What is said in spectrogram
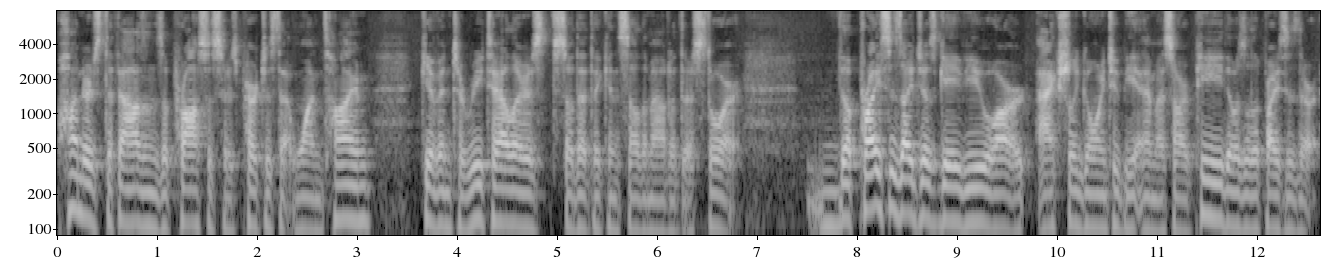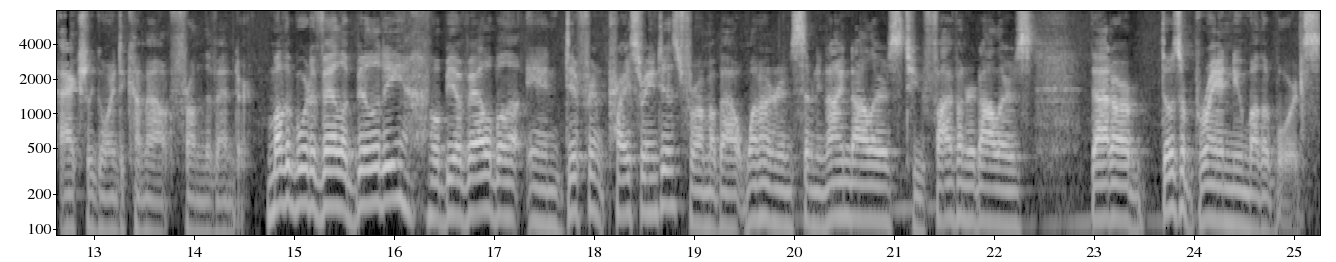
hundreds to thousands of processors purchased at one time given to retailers so that they can sell them out at their store. The prices I just gave you are actually going to be MSRP. Those are the prices that are actually going to come out from the vendor. Motherboard availability will be available in different price ranges from about $179 to $500. That are, those are brand new motherboards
